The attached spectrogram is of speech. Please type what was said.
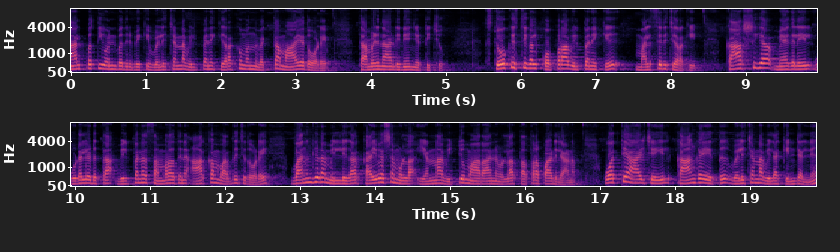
നാൽപ്പത്തി ഒൻപത് രൂപയ്ക്ക് വെളിച്ചെണ്ണ വിൽപ്പനയ്ക്ക് ഇറക്കുമെന്ന് വ്യക്തമായതോടെ തമിഴ്നാടിനെ ഞെട്ടിച്ചു. സ്റ്റോക്കിസ്റ്റുകൾ കൊപ്ര വിൽപ്പനയ്ക്ക് മത്സരിച്ചിറക്കി. കാർഷിക മേഖലയിൽ ഉടലെടുത്ത വിൽപ്പന സമ്മർദ്ദത്തിന് ആക്കം വർദ്ധിച്ചതോടെ വൻകിട മില്ലുകാർ കൈവശമുള്ള എണ്ണ വിറ്റുമാറാനുള്ള തത്രപ്പാടിലാണ്. ഒറ്റ ആഴ്ചയിൽ കാങ്കയത്ത് വെളിച്ചെണ്ണ വില കിൻഡലിന്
